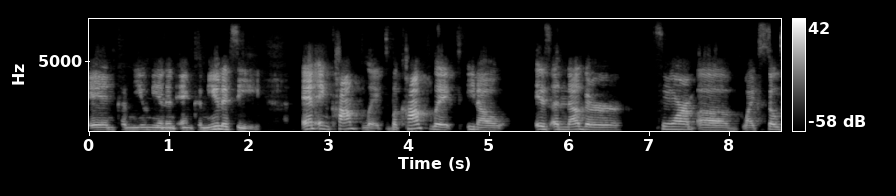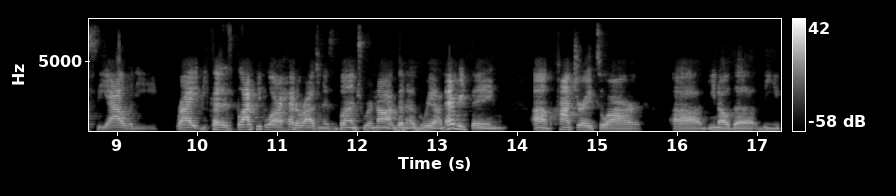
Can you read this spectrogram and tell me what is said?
in communion and in community and in conflict. But conflict, you know, is another form of like sociality, right? Because Black people are a heterogeneous bunch. We're not going to agree on everything, um, contrary to our, uh, you know, the the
